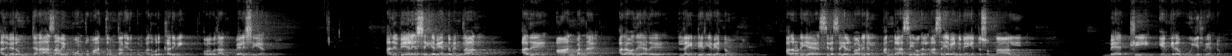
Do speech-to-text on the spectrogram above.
அது வெறும் ஜனாசாவை போன்று மாத்திரம்தான் இருக்கும். அது ஒரு கருவி அவ்வளவுதான் வேலை செய்யாது. அது வேலை செய்ய வேண்டும் என்றால் அது ஆன் பண்ண அதாவது அது லைட் எரிய வேண்டும். அதனுடைய சில செயல்பாடுகள் அங்கு அசைவுகள் அசைய வேண்டுமே என்று சொன்னால் பேட்ரி என்கிற உயிர் வேண்டும்.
